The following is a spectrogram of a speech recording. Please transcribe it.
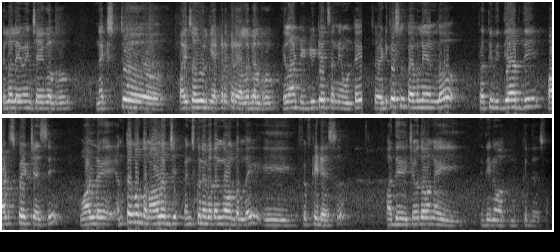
పిల్లలు ఏమేం చేయగలరు నెక్స్ట్ uh, పై చదువులకి ఎక్కడెక్కడ వెళ్ళగలరు ఇలాంటి డీటెయిల్స్ అన్నీ ఉంటాయి. సో ఎడ్యుకేషన్ పెవలియన్లో ప్రతి విద్యార్థి పార్టిసిపేట్ చేసి వాళ్ళు ఎంతో కొంత నాలెడ్జ్ పెంచుకునే విధంగా ఉంటుంది ఈ ఫిఫ్టీ డేస్. అది చెబుదామని దీని ఒక ముఖ్య ఉద్దేశం.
